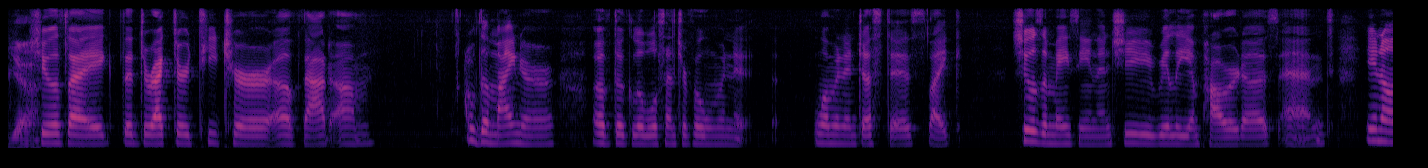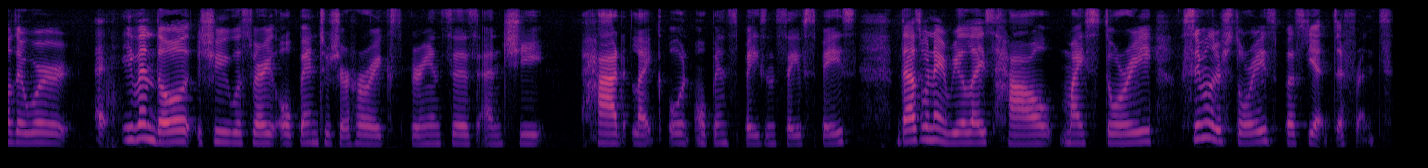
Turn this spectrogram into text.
yeah She was like the director teacher of that um of the minor of the Global Center for Women Women and Justice. Like she was amazing and she really empowered us and you know there were even though she was very open to share her experiences and she had like an open space and safe space that's when i realized how my story similar stories but yet different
